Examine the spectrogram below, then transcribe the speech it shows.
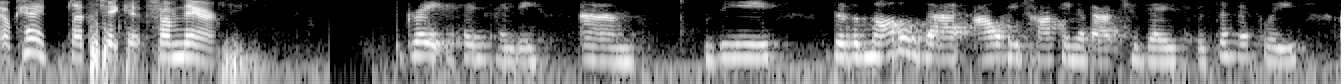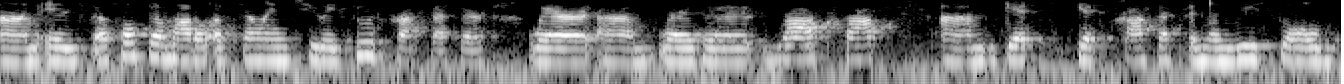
Okay, let's take it from there. Great, thanks Heidi. Um, the, so the model that I'll be talking about today specifically um, is the wholesale model of selling to a food processor where, um, where the raw crop um, gets, gets processed and then resold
